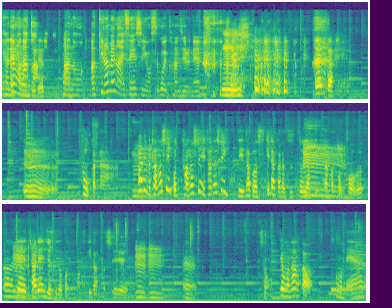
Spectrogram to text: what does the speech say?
いやでもなんかあの諦めない精神をすごい感じるね。うん。なんかうん。そうかな。まあでも楽しいこと楽しい楽しいって多分好きだからずっとやってきたんだと思う。うん、で、うん。チャレンジすることも好きだったし、うんうん。うん、そう。でもなんかそうね。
